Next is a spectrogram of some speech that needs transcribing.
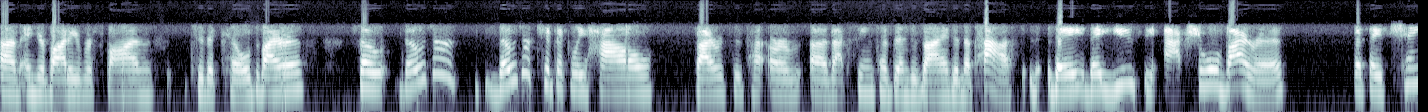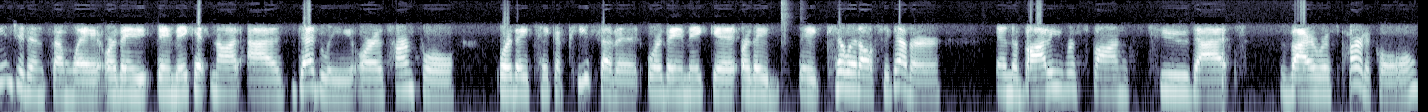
um, and your body responds to the killed virus. So those are those are typically how viruses ha- or uh, vaccines have been designed in the past. They they use the actual virus, but they change it in some way, or they they make it not as deadly or as harmful, or they take a piece of it, or they make it, or they they kill it all together and the body responds to that virus particle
